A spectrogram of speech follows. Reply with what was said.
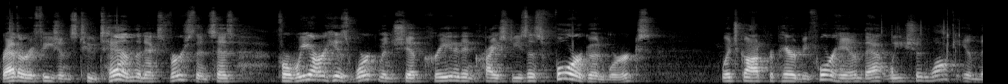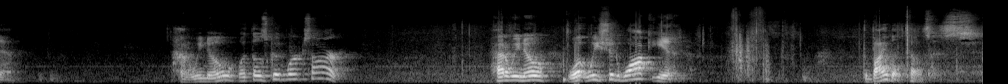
Rather, Ephesians 2:10, the next verse then says, for we are his workmanship, created in Christ Jesus for good works, which God prepared beforehand that we should walk in them. How do we know what those good works are? How do we know what we should walk in? The Bible tells us.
